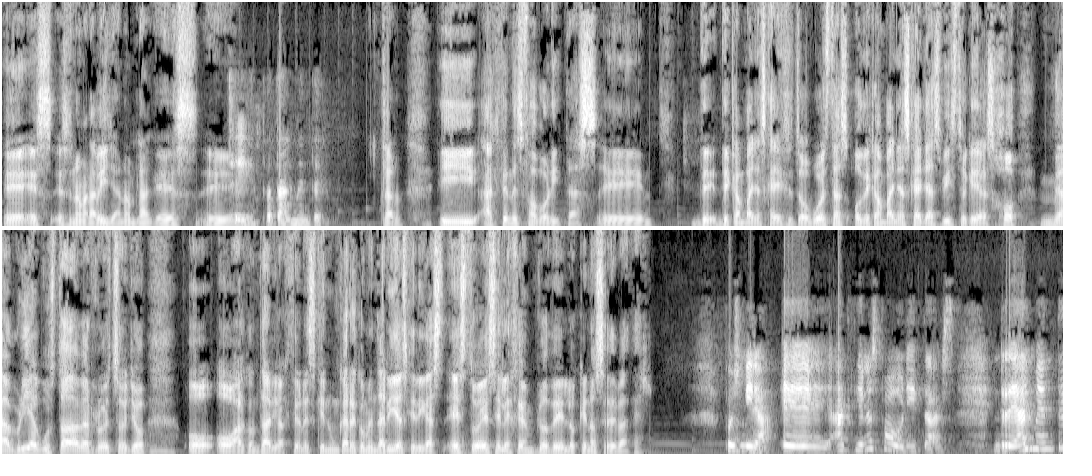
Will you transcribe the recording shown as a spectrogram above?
eh, es, es una maravilla, ¿no? En plan, que es. eh, Sí, totalmente. Claro. Y acciones favoritas eh, de, de campañas que hayas hecho vuestras o de campañas que hayas visto y que digas, jo, me habría gustado haberlo hecho yo. O, o al contrario, acciones que nunca recomendarías que digas, esto es el ejemplo de lo que no se debe hacer. Pues mira, eh, acciones favoritas. Realmente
